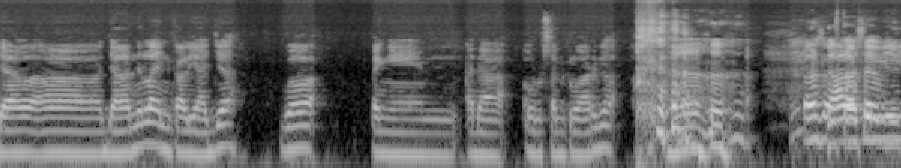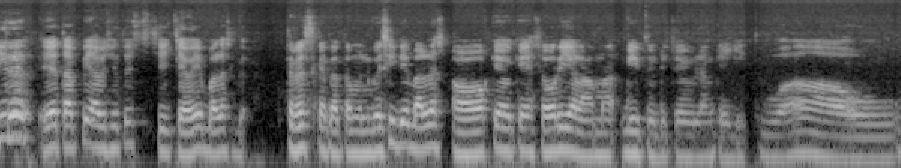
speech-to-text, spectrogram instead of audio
jal- jalannya lain kali aja. Gue pengen ada urusan keluarga. Langsung Terus tapi gitu. ya tapi abis itu si cewek balas gak? Terus kata temen gue sih dia balas, oh, oke oke sorry ya lama gitu dia cewek bilang kayak gitu. Wow.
